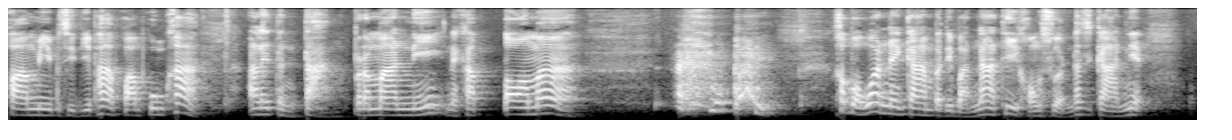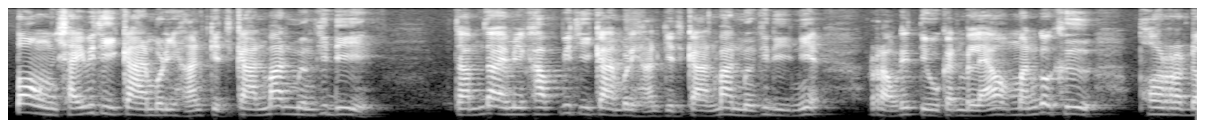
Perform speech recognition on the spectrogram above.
ความมีประสิทธิภาพความคุ้มค่าอะไรต่างๆ ประมาณนี้นะครับ ต่อมา เขาบอกว่าในการปฏิบัติหน้าที่ของส่วนราชการเนี่ยต้องใช้วิธีการบริหารกิจการบ้านเมืองที่ดีจำได้ไหมครับ วิธีการบริหารกิจการบ้านเมืองที่ดีเนี่ย เราได้ติวกันไปแล้ว มันก็คือพรด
